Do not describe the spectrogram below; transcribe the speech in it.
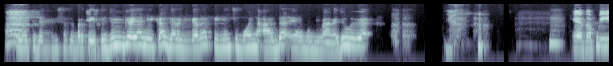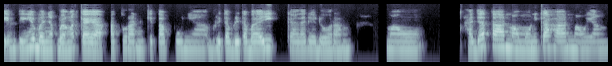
Ya tidak bisa seperti itu juga ya nikah gara-gara pingin semuanya ada ya mau gimana juga. Ya tapi intinya banyak banget kayak aturan kita punya berita-berita baik. Kayak tadi ada orang mau hajatan, mau mau nikahan, mau yang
